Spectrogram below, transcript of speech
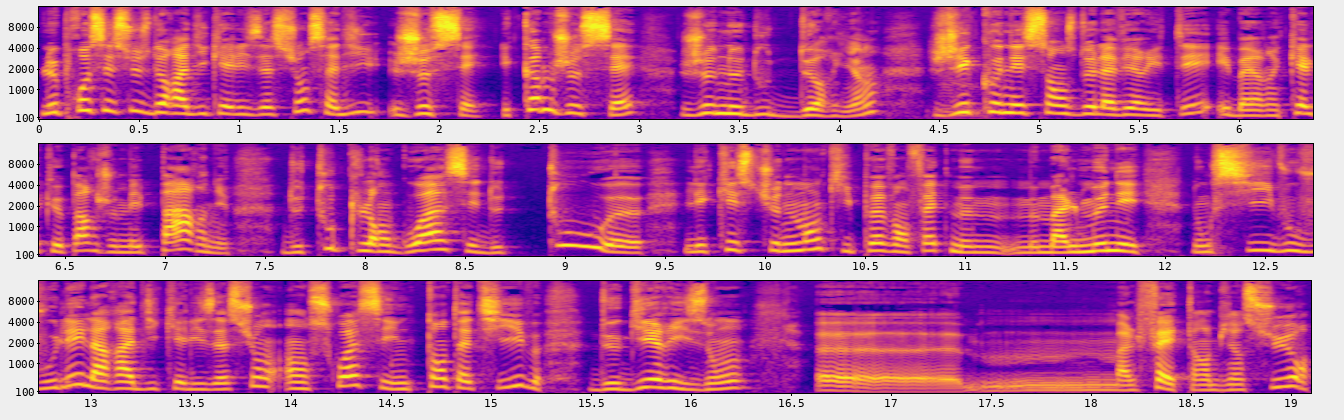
Le processus de radicalisation, ça dit je sais. Et comme je sais, je ne doute de rien, j'ai connaissance de la vérité, et bien quelque part, je m'épargne de toute l'angoisse et de tous euh, les questionnements qui peuvent en fait me, malmener. Donc si vous voulez, la radicalisation en soi, c'est une tentative de guérison euh, mal faite, hein, bien sûr,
